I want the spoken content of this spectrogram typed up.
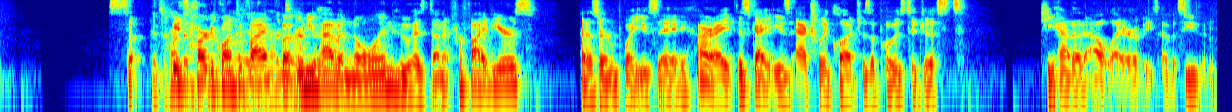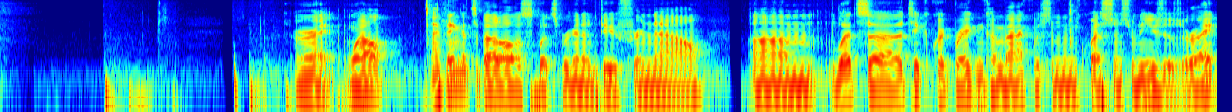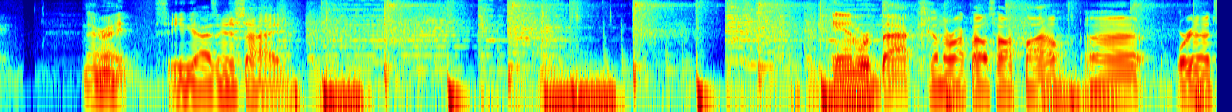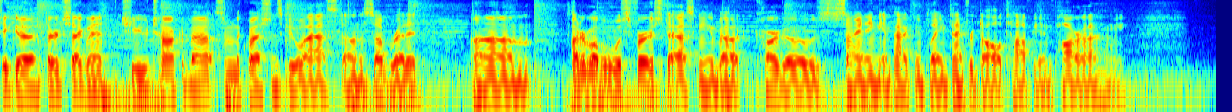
So, It's hard it's to hard to quantify it, quantify, hard- but when you to- have a Nolan who has done it for five years, at a certain point you say, all right, this guy is actually clutch as opposed to just he had an outlier of a, of a season. All right. Well, I think that's about all the splits we're gonna do for now. Um, let's uh, take a quick break and come back with some questions from the users. All right. All right. See you guys on the other side. And we're back on the Rockpile Talk Pile. Uh, we're going to take a third segment to talk about some of the questions people asked on the subreddit. Um, Underbubble was first asking about Cargo's signing impacting playing time for Dahl, Tapia, and Parra. And we,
